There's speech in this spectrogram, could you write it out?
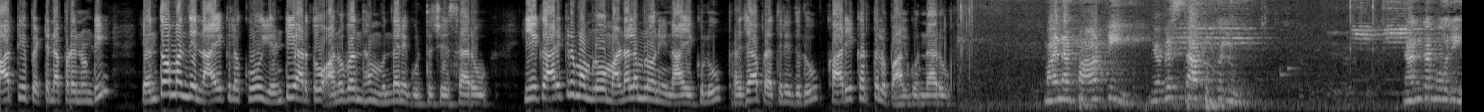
పార్టీ పెట్టినప్పటి నుండి ఎంతో మంది నాయకులకు ఎన్టీఆర్తో అనుబంధం ఉందని గుర్తు చేశారు. ఈ కార్యక్రమంలో మండలంలోని నాయకులు ప్రజాప్రతినిధులు కార్యకర్తలు పాల్గొన్నారు. మన పార్టీ వ్యవస్థాపకులు నందమూరి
